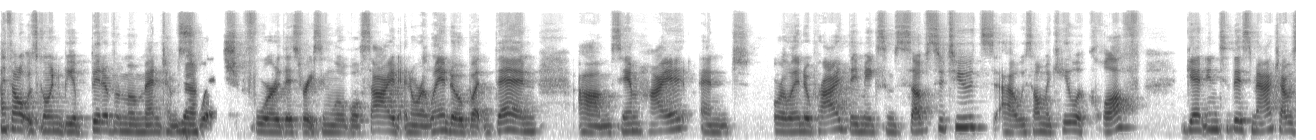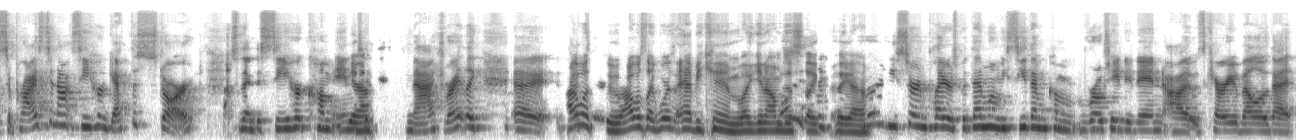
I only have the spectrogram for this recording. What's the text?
I thought it was going to be a bit of a momentum yeah. switch for this Racing Louisville side and Orlando. But then um, Sam Hyatt and Orlando Pride, they make some substitutes. Uh, we saw Mikayla Cluff get into this match. I was surprised to not see her get the start. So then to see her come into yeah. this match, right? Like uh, I was too. I was like, "Where's Abi Kim?" Like you know, I'm just like, like yeah. These certain players, but then when we see them come rotated in, uh, it was Kerry Abello that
